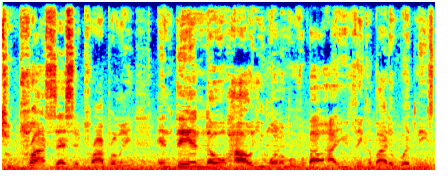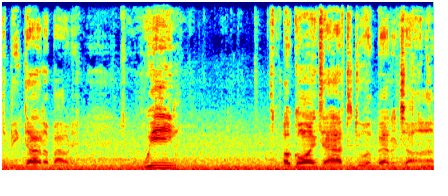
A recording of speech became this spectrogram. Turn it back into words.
to process it properly and then know how you want to move about, how you think about it, what needs to be done about it. We are going to have to do a better job.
